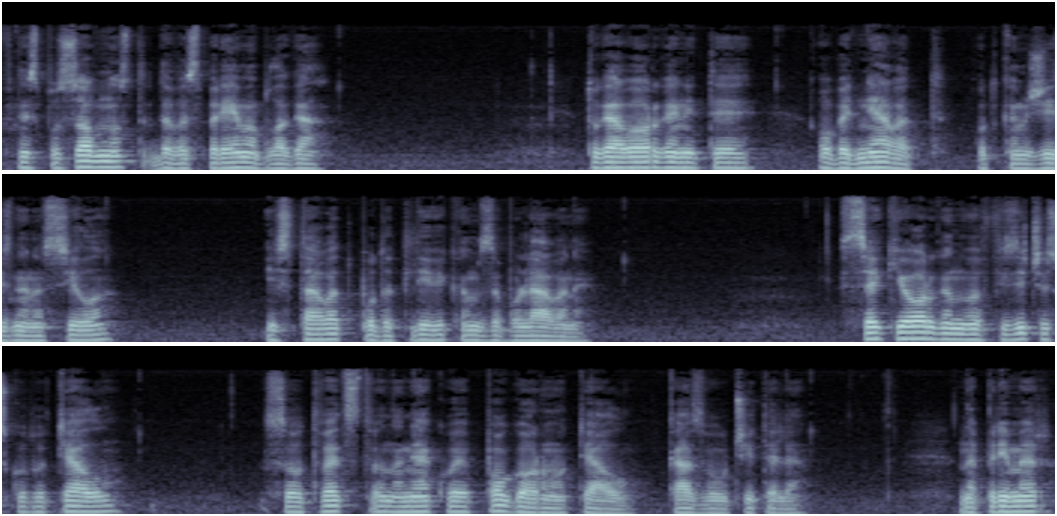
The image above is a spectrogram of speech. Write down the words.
в неспособност да възприема блага. Тогава органите обедняват от към жизнена сила и стават податливи към заболяване. Всеки орган в физическото тяло съответства на някое по-горно тяло, казва учителя. Например,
